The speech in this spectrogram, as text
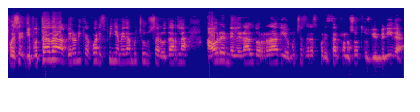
Pues, eh, diputada Verónica Juárez Piña, me da mucho gusto saludarla ahora en el Heraldo Radio. Muchas gracias por estar con nosotros. Bienvenida.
